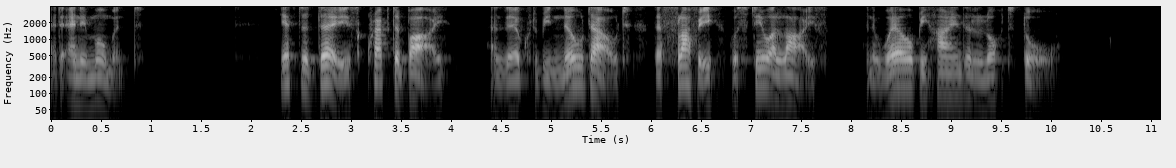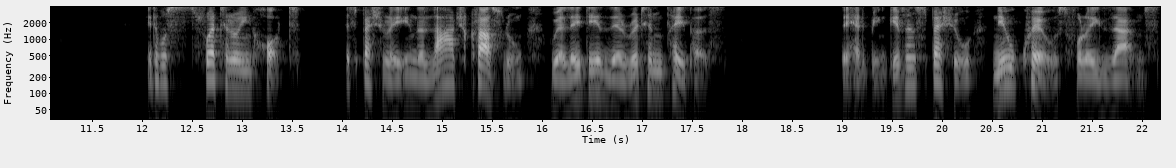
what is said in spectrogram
at any moment. Yet the days crept by, and there could be no doubt that Fluffy was still alive and well behind the locked door. It was sweltering hot, especially in the large classroom where they did their written papers. They had been given special new quills for the exams,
